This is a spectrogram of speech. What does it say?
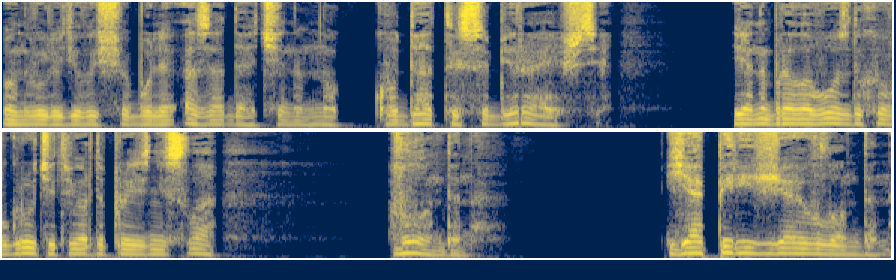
Он выглядел еще более озадаченным. «Но куда ты собираешься?» Я набрала воздуха в грудь и твердо произнесла «В Лондон. Я переезжаю в Лондон».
